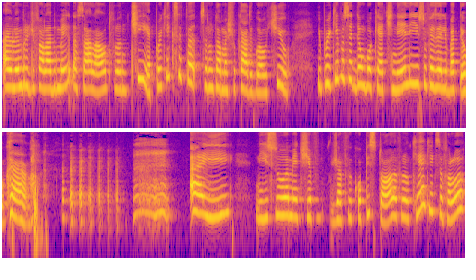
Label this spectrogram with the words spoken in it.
Aí eu lembro de falar do meio da sala alto, falando: Tia, por que, que você, tá, você não tá machucado igual o tio? E por que você deu um boquete nele e isso fez ele bater o carro? Aí, nisso, a minha tia já ficou pistola, falou: O que? O que, que você falou?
